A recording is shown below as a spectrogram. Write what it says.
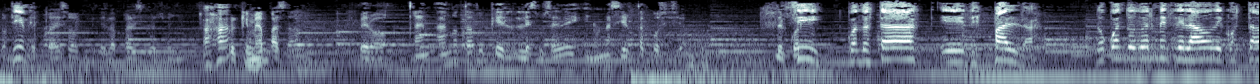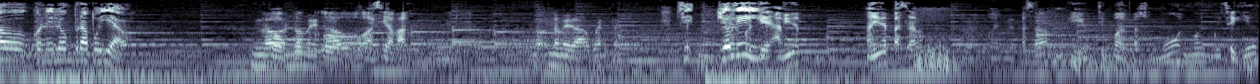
con respecto a eso de la parálisis del sueño. Ajá. Porque me ha pasado. Pero ¿han, han notado que le sucede en una cierta posición del? Sí, cuando estás eh, de espalda. No cuando duermes de lado, de costado, con el hombro apoyado. No, o, no me he o dado, hacia abajo. no, no me he dado cuenta. Sí, yo leí... Porque a mí me, a mí me pasaba, me pasaba, y un tiempo me pasó muy, muy, muy seguido,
